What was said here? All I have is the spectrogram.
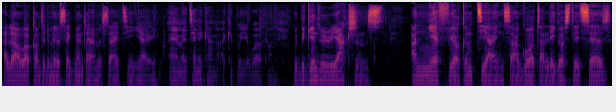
Hello and welcome to the mail segment. I am Mr. Itin Yari. I am Etenikang Akipo. You're welcome. We begin with reactions. Anefio Kuntia in Sangwota, Lagos State says,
